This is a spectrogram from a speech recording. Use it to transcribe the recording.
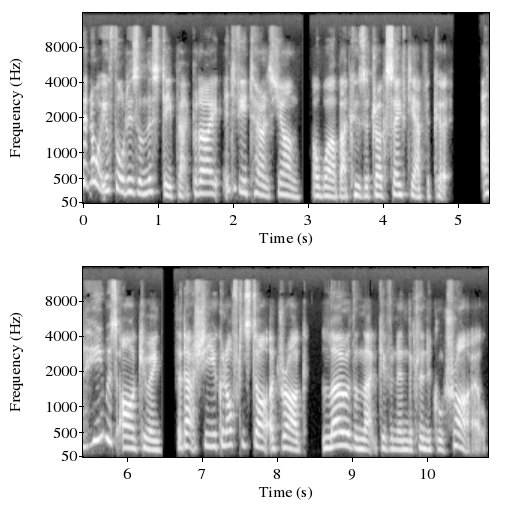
I don't know what your thought is on this, Deepak, but I interviewed Terence Young a while back, who's a drug safety advocate, and he was arguing that actually you can often start a drug lower than that given in the clinical trial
